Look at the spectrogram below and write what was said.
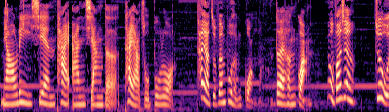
苗栗县泰安乡的泰雅族部落。泰雅族分布很广嘛？对，很广。因为我发现，就是我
